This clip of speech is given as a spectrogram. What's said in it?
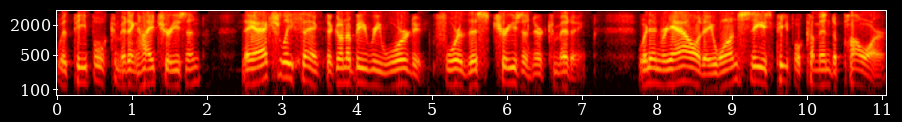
with people committing high treason. They actually think they're going to be rewarded for this treason they're committing. When in reality, once these people come into power,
